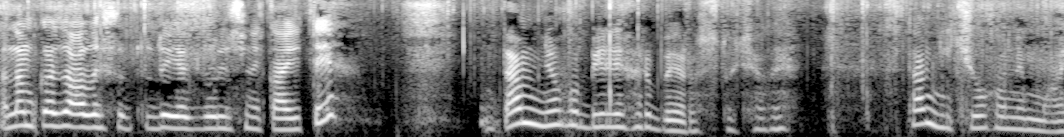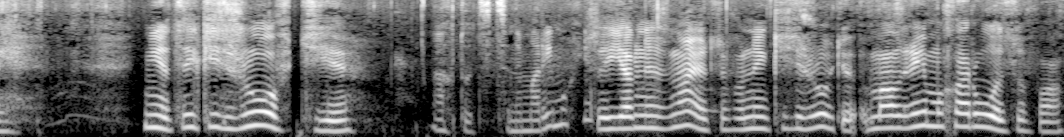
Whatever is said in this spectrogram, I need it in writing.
А нам казали, що туди, як до лісника йти, там в нього білі гриби ростуть, але там нічого немає. Ні, це якісь жовті. А хто це? Це не маримухи? Це я не знаю, це вони якісь жовті. Малримуха розова.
